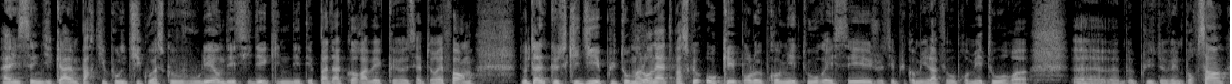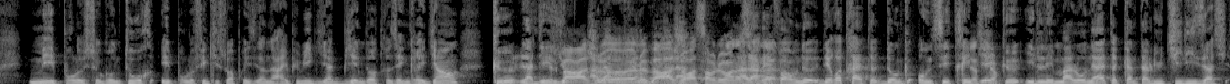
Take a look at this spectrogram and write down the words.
à un syndicat, un parti politique ou à ce que vous voulez, ont décidé qu'ils n'étaient pas d'accord avec euh, cette réforme. D'autant que ce qu'il dit est plutôt malhonnête. Parce que, OK, pour le premier tour, et c'est, je ne sais plus combien il a fait au premier tour, un peu plus de 20%. Mais pour le second tour, et pour le fait qu'il soit président de la République, il y a bien d'autres ingrédients que l'adhésion. Le barrage, le barrage au Rassemblement national. À la réforme des retraites. Donc on sait très bien, qu'il est malhonnête quant à l'utilisation,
